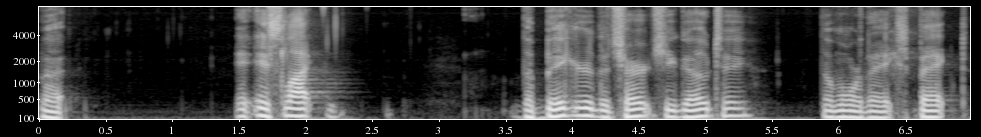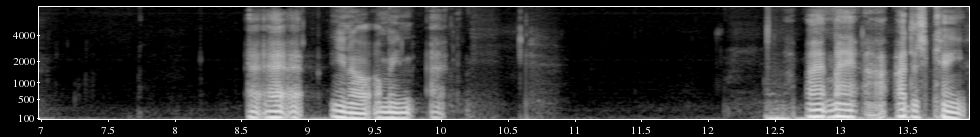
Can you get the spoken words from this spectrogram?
but it's like the bigger the church you go to, the more they expect. You know, I mean, man, I just can't.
